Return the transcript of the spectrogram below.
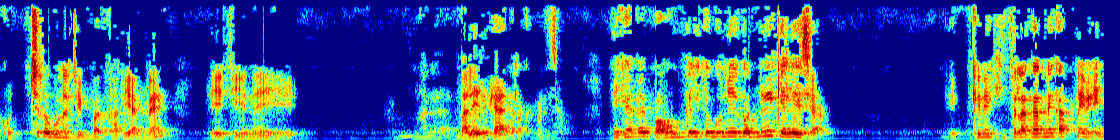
කොච්චර ಗುಣ තිබ්බත් හරියන්නේ ඒ තියෙන ඒ අර බලයට කෑදරකම නිසා. ඒක හැබැයි පෞද්ගලික ගුණයකොත් නෙවෙයි කෙලෙසයක්. එක්කෙනෙක් හිතලා කරන එකක් නෙවෙයි.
